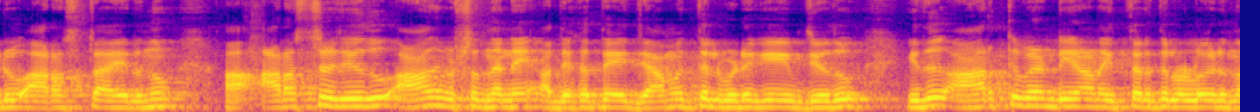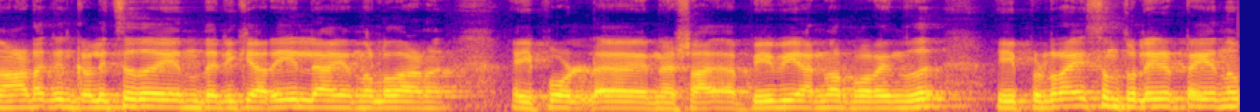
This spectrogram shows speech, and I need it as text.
ഒരു അറസ്റ്റായിരുന്നു അറസ്റ്റ് ചെയ്തു. ആ നിമിഷം തന്നെ അദ്ദേഹത്തെ ജാമ്യത്തിൽ വിടുകയും ചെയ്തു. ഇത് ആർക്ക് വേണ്ടിയാണ് ഇത്തരത്തിലുള്ള ഒരു നാടകം കളിച്ചത് എന്ന് എനിക്കറിയില്ല എന്നുള്ളതാണ് ഇപ്പോൾ പി വി അൻവർ പറയുന്നത് ഈ പിണറായിസം തുലയട്ടെ എന്ന്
